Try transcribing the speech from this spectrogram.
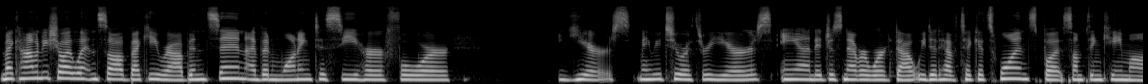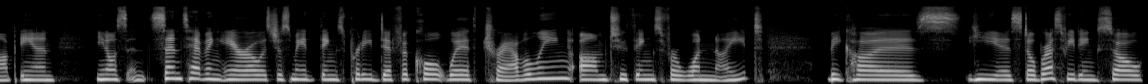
My comedy show, I went and saw Becky Robinson. I've been wanting to see her for years, maybe two or three years, and it just never worked out. We did have tickets once, but something came up. And, you know, since, since having Arrow, it's just made things pretty difficult with traveling um, to things for one night because he is still breastfeeding. So,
